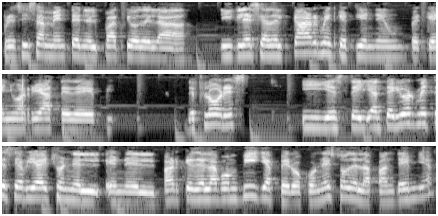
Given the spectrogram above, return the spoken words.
precisamente en el patio de la iglesia del Carmen, que tiene un pequeño arriate de, de flores y este y anteriormente se había hecho en el en el Parque de la Bombilla, pero con esto de la pandemia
